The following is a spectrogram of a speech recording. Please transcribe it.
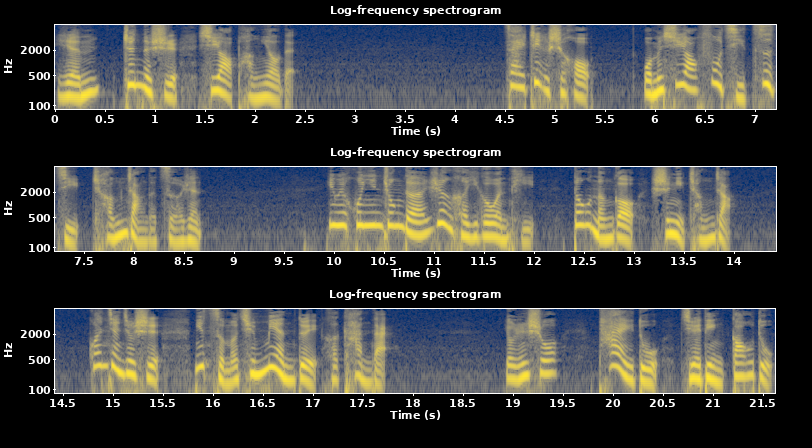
人真的是需要朋友的。在这个时候，我们需要负起自己成长的责任。因为婚姻中的任何一个问题都能够使你成长，关键就是你怎么去面对和看待。有人说，态度决定高度，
